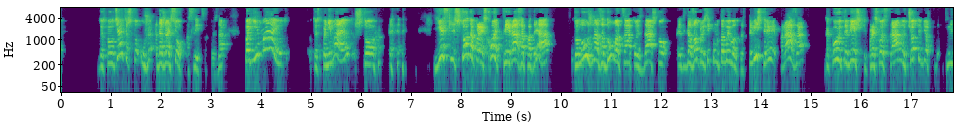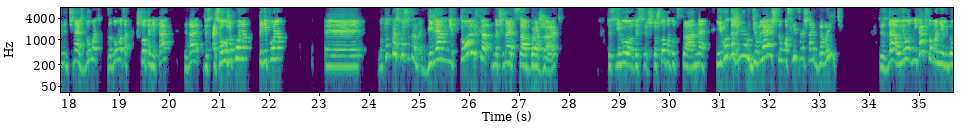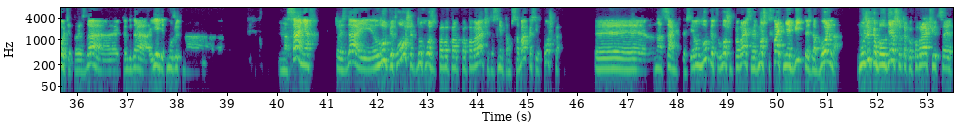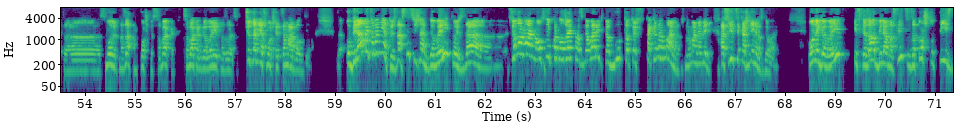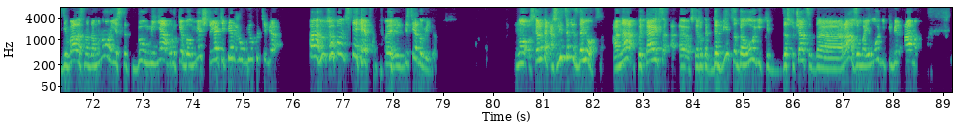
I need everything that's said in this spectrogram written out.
то есть получается, что уже даже осел, ослица, то есть, да, понимают, то есть понимают, что если что-то происходит три раза подряд, то нужно задуматься, то есть, да, что это должно привести к какому-то выводу. То есть ты видишь три раза какую-то вещь происходит странную, что ты идешь, ты начинаешь думать, задуматься, что-то не так, и далее. То есть осел уже понял, ты не понял. Э, но тут происходит что странное. Белям не только начинает соображать, то есть его, то есть, что что-то тут странное, его даже не удивляет, что его ослица начинает говорить. То есть, да, у него не как в том анекдоте, то есть, да, когда едет мужик на, на санях, то есть, да, и лупит лошадь, тут лошадь поворачивается, с ним там собака сидит, кошка э, на санях, то есть, и он лупит, лошадь поворачивается, говорит, может, хватит не бить, то есть, да, больно, Мужик обалдевший такой поворачивается, это, э, смотрит назад, там кошка с собакой, собака говорит, называется, что ты меня смотришь, я сама обалдела. У Беляма этого нет, то есть, да, сын начинает говорить, то есть, да, все нормально, он с ней продолжает разговаривать, как будто, то есть, так и нормально, то есть, нормальное время. А слицы каждый день разговаривает. Он и говорит, и сказал Белям ослице за то, что ты издевалась надо мной, если бы у меня в руке был меч, то я теперь же убил бы тебя. А, что он с ней это, беседу ведет но, скажем так, ослица не сдается. Она пытается, э, э, скажем так, добиться до логики, достучаться до разума и логики Бельама,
